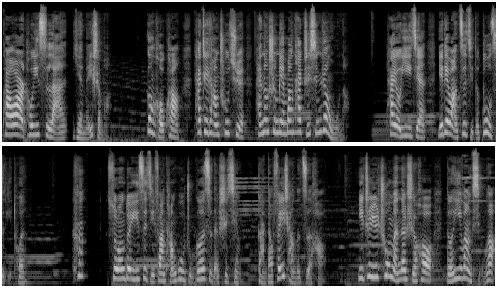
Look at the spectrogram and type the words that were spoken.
他偶尔偷一次懒也没什么，更何况他这趟出去还能顺便帮他执行任务呢。他有意见也得往自己的肚子里吞。哼，苏荣对于自己放糖固煮鸽子的事情感到非常的自豪，以至于出门的时候得意忘形了，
